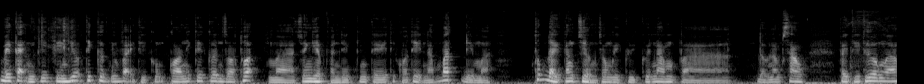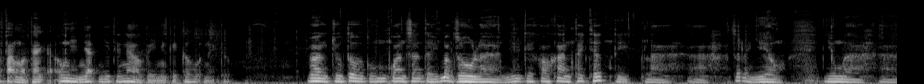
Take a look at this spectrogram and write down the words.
bên cạnh những cái tín hiệu tích cực như vậy thì cũng có những cái cơn gió thuận mà doanh nghiệp và nền kinh tế thì có thể nắm bắt để mà thúc đẩy tăng trưởng trong cái quý cuối năm và đầu năm sau. Vậy thì thưa ông à, Phạm Ngọc Thạch, ông nhìn nhận như thế nào về những cái cơ hội này thưa? Vâng, chúng tôi cũng quan sát thấy mặc dù là những cái khó khăn thách thức thì là à, rất là nhiều nhưng mà à,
